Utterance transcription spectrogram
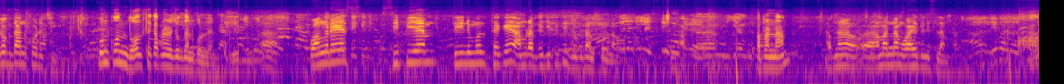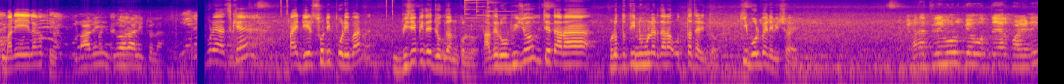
যোগদান করেছি। কোন কোন দল থেকে আপনারা যোগদান করলেন? কংগ্রেস সিপিএম তৃণমূল থেকে আমরা বিজেপিতে যোগদান করলাম। আপনার নাম? আপনার আমার নাম ওয়াহিদুল ইসলাম। বাড়ি এই এলাকাতে? বাড়ি জোহর আলীটোলা। পুরে আজকে প্রায় দেড়শোটি পরিবার বিজেপিতে যোগদান করল। তাদের অভিযোগ যে তারা মূলত তৃণমূলের দ্বারা অত্যাচারিত। কি বলবেন এ বিষয়ে? তৃণমূল কেউ অত্যাচার করেনি।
